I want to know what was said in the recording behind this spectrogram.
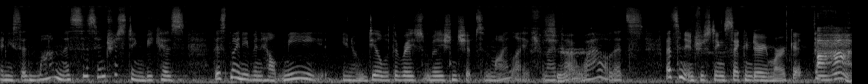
And he said, "Mom, this is interesting because this might even help me, you know, deal with the relationships in my life." And I thought, "Wow, that's that's an interesting secondary market." Uh huh.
